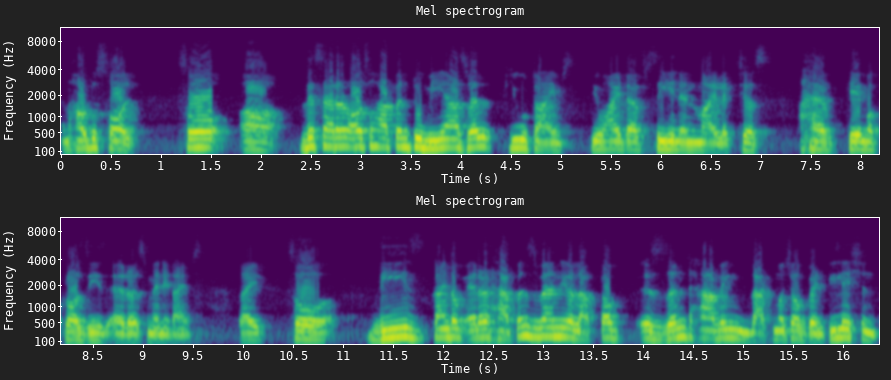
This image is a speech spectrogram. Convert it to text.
and how to solve. So uh, this error also happened to me as well few times. You might have seen in my lectures. I have came across these errors many times, right? So these kind of error happens when your laptop isn't having that much of ventilation.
